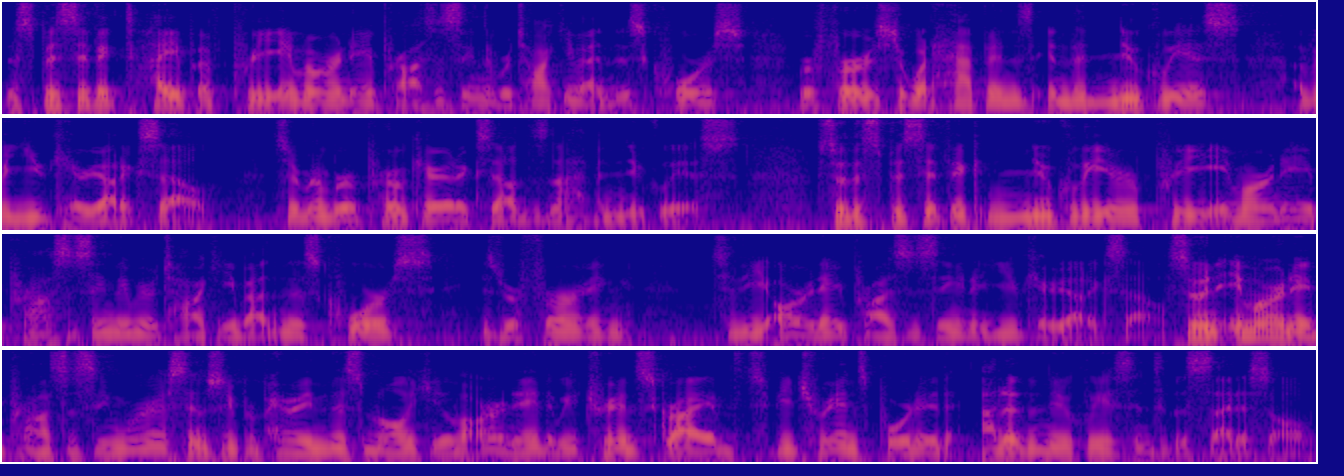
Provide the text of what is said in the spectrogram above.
the specific type of pre-mRNA processing that we're talking about in this course refers to what happens in the nucleus of a eukaryotic cell. So remember, a prokaryotic cell does not have a nucleus. So the specific nuclear pre-mRNA processing that we are talking about in this course is referring to the RNA processing in a eukaryotic cell. So in mRNA processing, we're essentially preparing this molecule of RNA that we've transcribed to be transported out of the nucleus into the cytosol.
